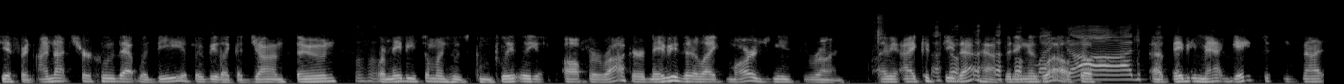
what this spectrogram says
different. I'm not sure who that would be. If it would be like a John Thune mm-hmm. or maybe someone who's completely off her rocker. Maybe they're like Marge needs to run. I mean, I could see that happening oh as well. God. So uh, maybe Matt Gaetz, if he's not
